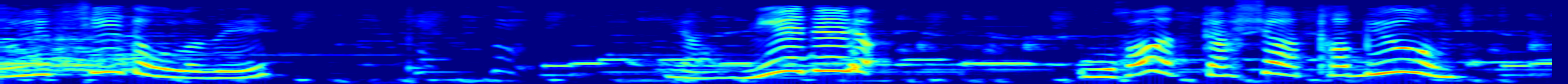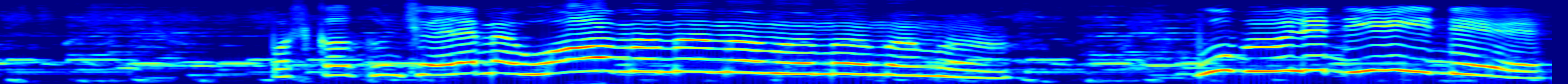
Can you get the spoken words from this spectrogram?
Öyle bir şey de olabilir. Ya niye de Oha taşı atabiliyorum. Başka güncelleme var mı mı mı mı mı mı mı? Bu böyle değildi.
